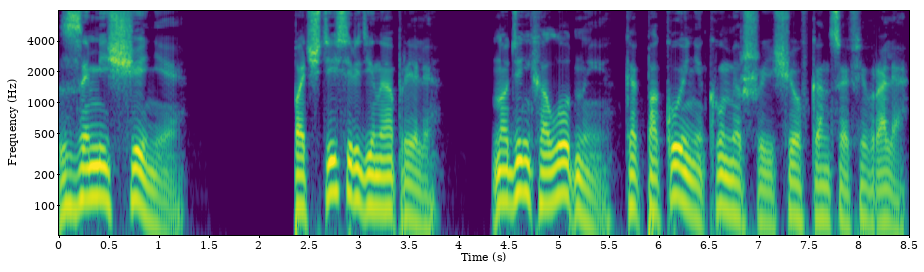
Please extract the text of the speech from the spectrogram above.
Замещение. Почти середина апреля. Но день холодный, как покойник, умерший еще в конце февраля.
